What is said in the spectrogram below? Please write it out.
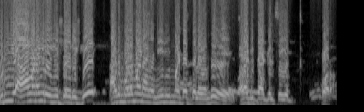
உரிய ஆவணங்கள் எங்கிட்ட இருக்கு. அது மூலமா நாங்க நீதிமன்றத்துல வந்து வழக்கு தாக்கல் செய்ய போறோம்.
